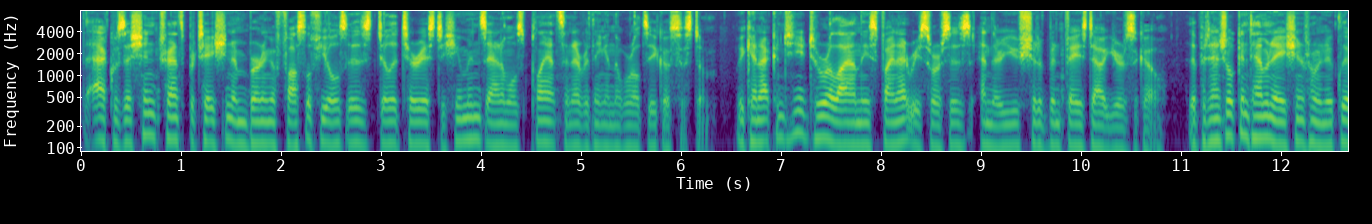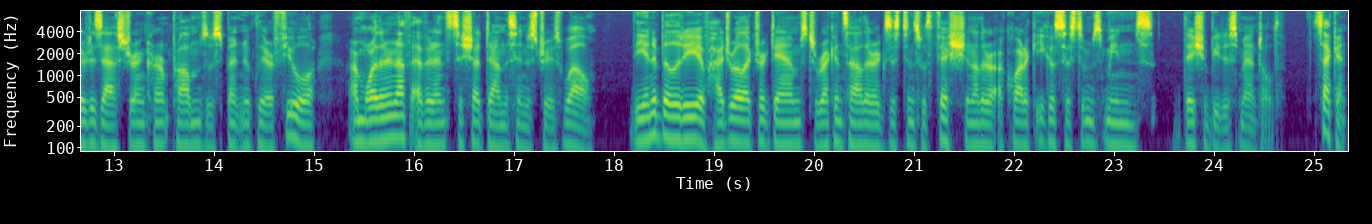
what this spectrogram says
The acquisition, transportation, and burning of fossil fuels is deleterious to humans, animals, plants, and everything in the world's ecosystem. We cannot continue to rely on these finite resources, and their use should have been phased out years ago. The potential contamination from a nuclear disaster and current problems of spent nuclear fuel are more than enough evidence to shut down this industry as well. The inability of hydroelectric dams to reconcile their existence with fish and other aquatic ecosystems means they should be dismantled. Second,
